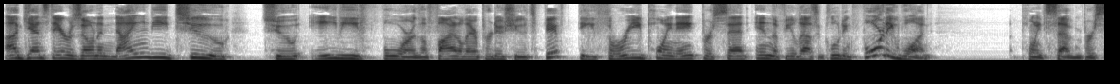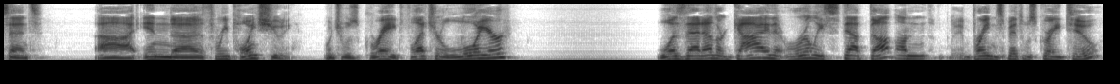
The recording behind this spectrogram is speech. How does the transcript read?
against Arizona, 92 to 84. The final there, Purdue shoots 53.8% in the field house, including 41.7% uh, in the three point shooting, which was great. Fletcher Loyer was that other guy that really stepped up. Um, Braden Smith was great too.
